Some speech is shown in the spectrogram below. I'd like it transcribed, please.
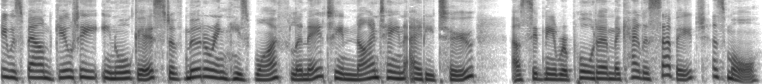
He was found guilty in August of murdering his wife Lynette in 1982. Our Sydney reporter Michaela Savage has more.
